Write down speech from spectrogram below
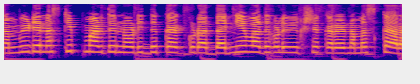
ನಮ್ಮ ವಿಡಿಯೋನ ಸ್ಕಿಪ್ ಮಾಡದೆ ನೋಡಿದ್ದಕ್ಕಾಗಿ ಕೂಡ ಧನ್ಯವಾದಗಳು ವೀಕ್ಷಕರೇ ನಮಸ್ಕಾರ.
